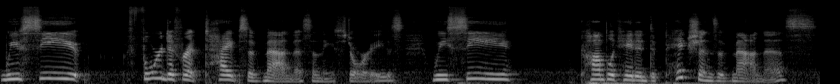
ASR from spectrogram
We see four different types of madness in these stories. We see complicated depictions of madness.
